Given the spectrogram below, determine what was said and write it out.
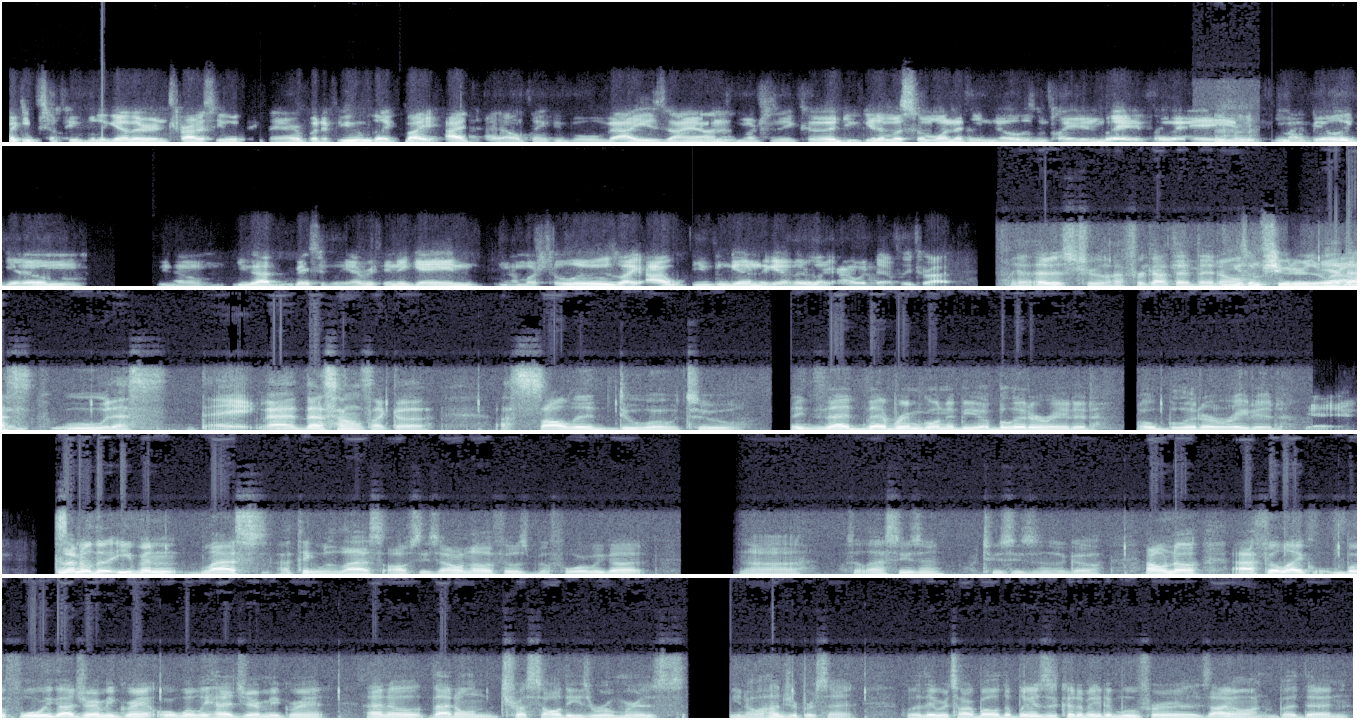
to keep some people together and try to see what's there. But if you like, like I, I don't think people will value Zion as much as he could. You get him with someone that he knows and played in with, play with age. Mhm. You might be able to get him. You know, you got basically everything to gain, not much to lose. Like I, you can get them together. Like I would definitely try. it. Yeah, that is true. I forgot that they don't. Get some shooters yeah, around. that's him. ooh, that's dang. That that sounds like a a solid duo too. They, that that rim going to be obliterated, obliterated. Yeah. Because I know that even last, I think it was last offseason. I don't know if it was before we got. Nah, was it last season or two seasons ago? I don't know. I feel like before we got Jerami Grant or when we had Jerami Grant, I know I don't trust all these rumors, you know, 100%. But they were talking about, oh, the Blazers could have made a move for Zion, but then,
